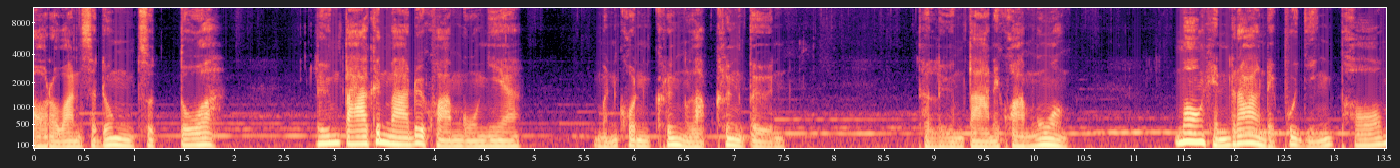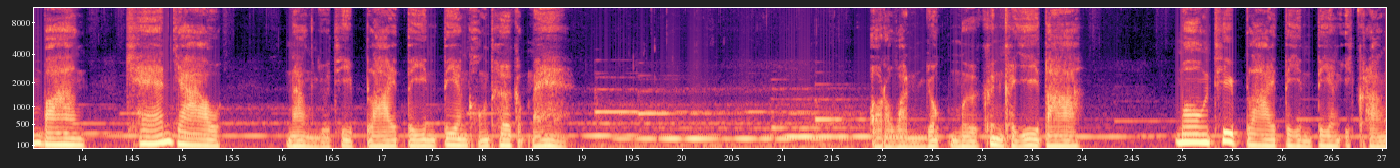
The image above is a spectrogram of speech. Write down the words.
อรวรันสะดุ้งสุดตัว ลืมตาขึ้นมาด้วยความงวงเงีย เหมือนคนครึ่งหลับครึ่งตื่น เธอลืมตาในความง่วง มองเห็นร่างเด็กผู้หญิงผอมบาง แขนยาว นั่งอยู่ที่ปลายตีนเตียงของเธอกับแม่ อรวรันยกมือขึ้นขยี้ตา มองที่ปลายตีนเตียงอีกครั้ง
